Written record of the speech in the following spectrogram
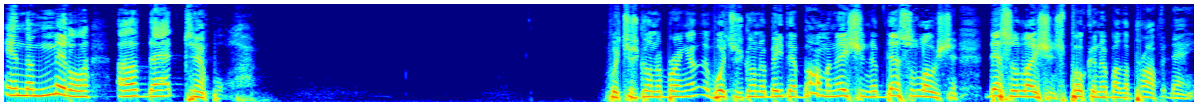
in the middle of that temple. Which is going to bring, which is going to be the abomination of desolation, desolation spoken of by the prophet Daniel.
